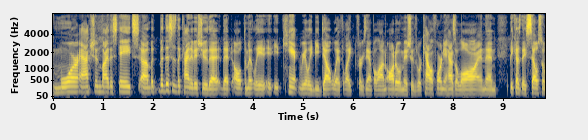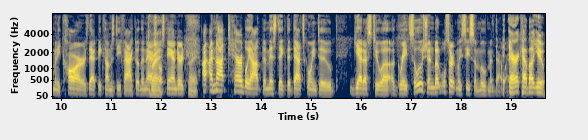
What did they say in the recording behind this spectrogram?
more action by the states, uh, but but this is the kind of issue that that ultimately it, it can't really be dealt with. Like for example, on auto emissions, where California has a law, and then because they sell so many cars, that becomes de facto the national Right. standard. Right. I, I'm not terribly optimistic that that's going to get us to a, a great solution, but we'll certainly see some movement that way. Eric, how about you?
